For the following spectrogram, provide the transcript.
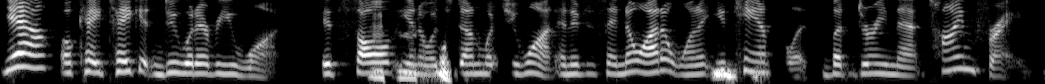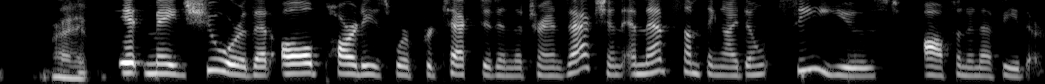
Yeah, okay, take it and do whatever you want. It's all, you mm-hmm. know, it's done what you want. And if you say, no, I don't want it, you mm-hmm. cancel it. But during that time frame, right. it made sure that all parties were protected in the transaction and that's something i don't see used often enough either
